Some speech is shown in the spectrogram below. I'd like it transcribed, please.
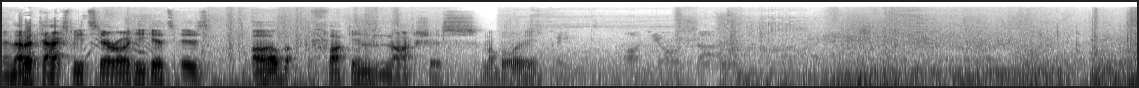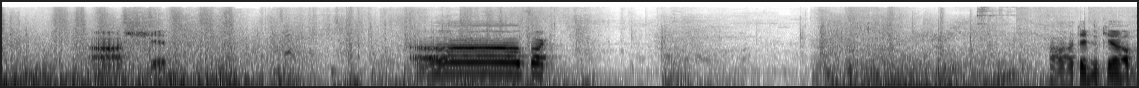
And that attack speed steroid he gets is ob fucking noxious, my boy. Shit. Oh, fuck. Oh, it didn't kill.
